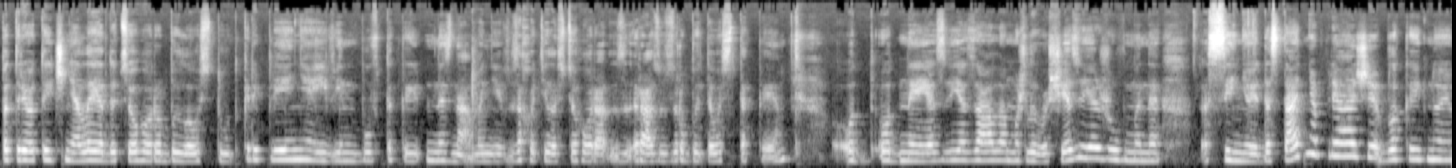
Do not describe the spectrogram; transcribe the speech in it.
патріотичні, але я до цього робила ось тут кріплення, і він був такий, не знаю, мені захотілося цього разу зробити ось таке. Одне я зв'язала, можливо, ще зв'яжу. В мене синьої достатньо пряжі, блакитної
